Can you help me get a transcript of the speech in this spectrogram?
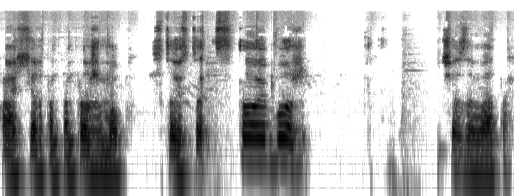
А, хер там, там тоже моб. Стой, стой, стой, боже. Че за вата?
